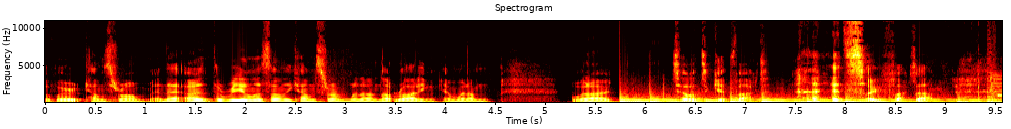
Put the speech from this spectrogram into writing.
of where it comes from. And that the realness only comes from when I'm not writing and when I'm when I tell it to get fucked. It's so fucked up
